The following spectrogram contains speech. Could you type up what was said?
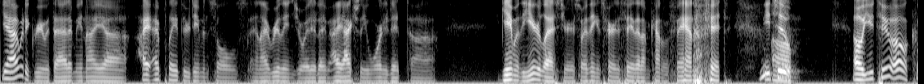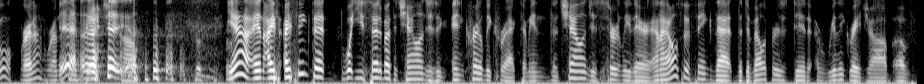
Yeah, I would agree with that. I mean, I uh, I, I, played through Demon Souls and I really enjoyed it. I, I actually awarded it uh, Game of the Year last year, so I think it's fair to say that I'm kind of a fan of it. Me too. Um, Oh, you too? Oh, cool. Right on. We're on the yeah. same page. Um, yeah, and I, I think that what you said about the challenge is incredibly correct. I mean, the challenge is certainly there. And I also think that the developers did a really great job of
